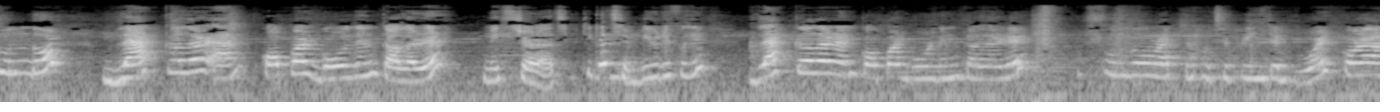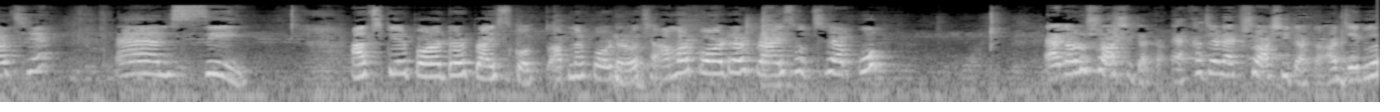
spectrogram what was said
সুন্দর black colour and copper golden কালারের মিক্সচার আছে, ঠিক আছে? Beautifully black colour and copper golden কালারের খুব সুন্দর একটা হচ্ছে প্রিন্টেড ওয়ার্ক করা আছে। অ্যান্ড সি আজকের পরোটার প্রাইস কত? আপনার পরোটার হচ্ছে আমার পরোটার প্রাইস হচ্ছে আপু এগারোশো আশি টাকা এক হাজার একশো আশি টাকা। আর যেগুলো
